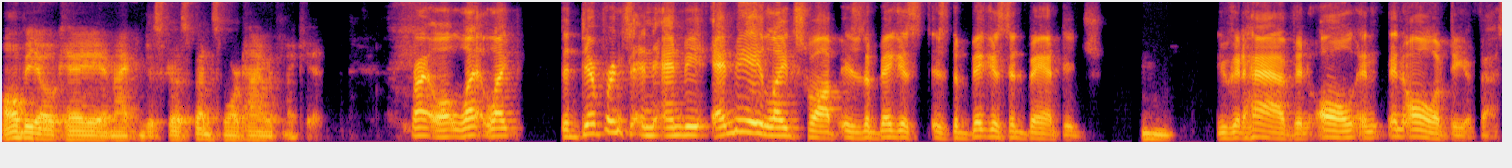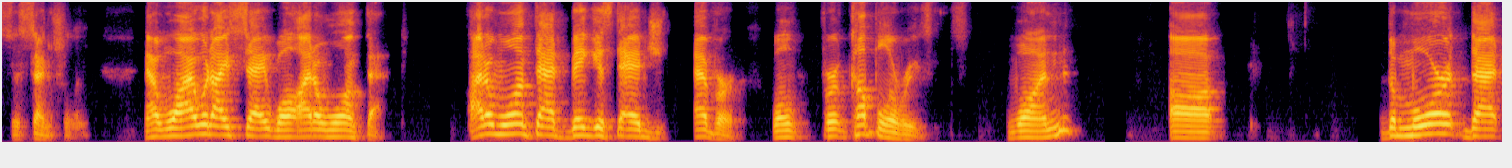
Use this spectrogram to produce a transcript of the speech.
I'll be okay, and I can just go spend some more time with my kid. Right. Well, like the difference in NBA NBA late swap is the biggest is the biggest advantage mm-hmm. you could have in all in, in all of DFS essentially. Now, why would I say, well, I don't want that? I don't want that biggest edge ever. Well, for a couple of reasons. One, uh, the more that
